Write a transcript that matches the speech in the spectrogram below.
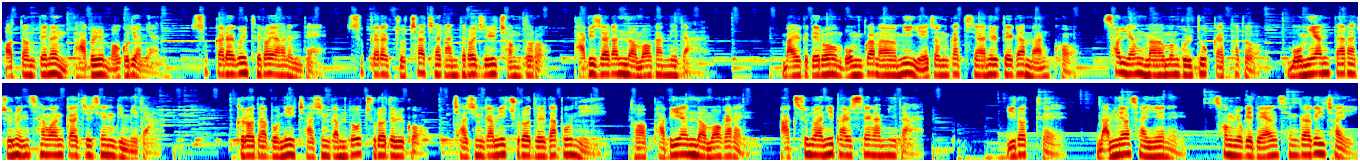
어떤 때는 밥을 먹으려면 숟가락을 들어야 하는데 숟가락조차 잘 안 들어질 정도로 밥이 잘 안 넘어갑니다. 말 그대로 몸과 마음이 예전 같지 않을 때가 많고 설령 마음은 굴뚝 같아도 몸이 안 따라주는 상황까지 생깁니다. 그러다 보니 자신감도 줄어들고 자신감이 줄어들다 보니 더 밥이 안 넘어가는 악순환이 발생합니다. 이렇듯 남녀 사이에는 성욕에 대한 생각의 차이,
